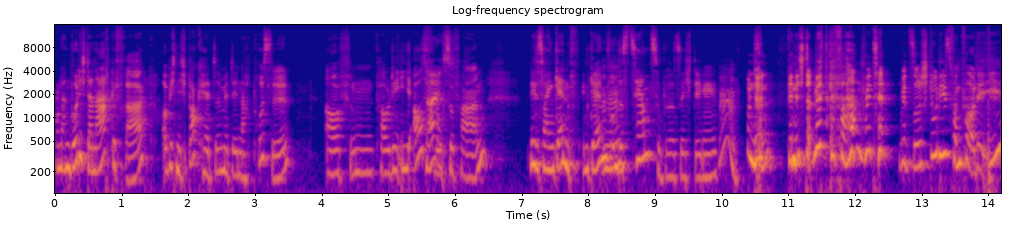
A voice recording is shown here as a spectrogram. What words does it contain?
Und dann wurde ich danach gefragt, ob ich nicht Bock hätte, mit denen nach Brüssel auf einen VDI-Ausflug Nice. zu fahren. Nee, das war in Genf. In Genf, Mhm. um das CERN zu besichtigen. Hm. Und dann bin ich da mitgefahren mit, den, mit so Studis vom VDI.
